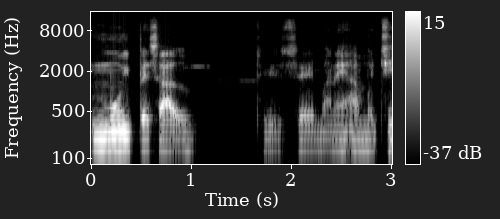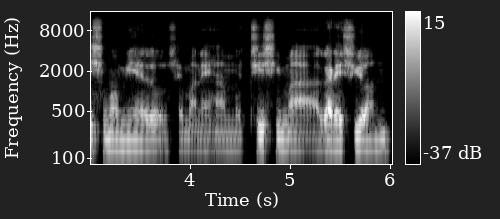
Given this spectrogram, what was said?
muy pesado, se maneja muchísimo miedo, se maneja muchísima agresión,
